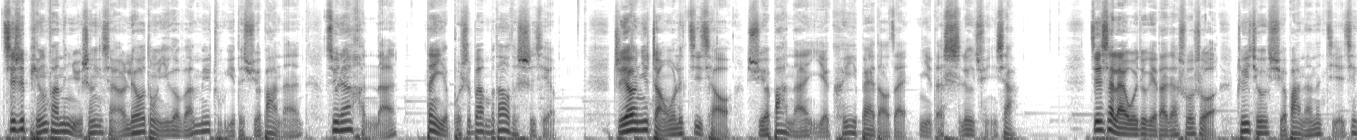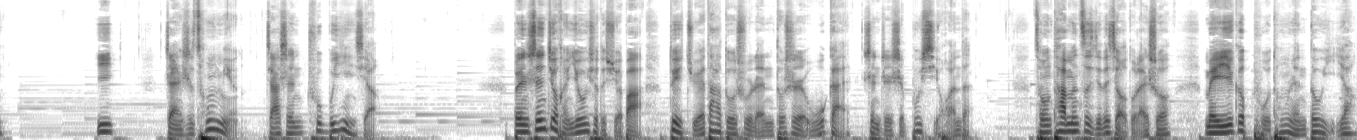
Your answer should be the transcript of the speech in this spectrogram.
其实平凡的女生想要撩动一个完美主义的学霸男，虽然很难，但也不是办不到的事情。只要你掌握了技巧，学霸男也可以拜倒在你的石榴裙下。接下来我就给大家说说追求学霸男的捷径：一，展示聪明。加深初步印象。本身就很优秀的学霸，对绝大多数人都是无感，甚至是不喜欢的。从他们自己的角度来说，每一个普通人都一样，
